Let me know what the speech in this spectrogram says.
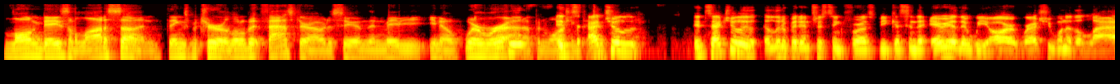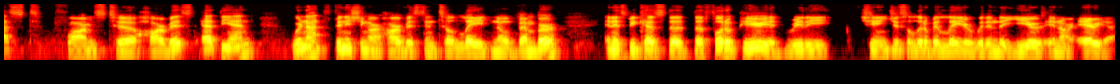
long days of a lot of sun. Things mature a little bit faster, I would assume, than maybe you know where we're at up in Washington. It's actually it's actually a little bit interesting for us because in the area that we are, we're actually one of the last farms to harvest at the end. We're not finishing our harvest until late November. And it's because the, the photo period really changes a little bit later within the year in our area.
